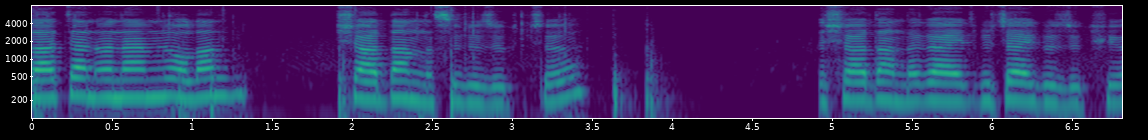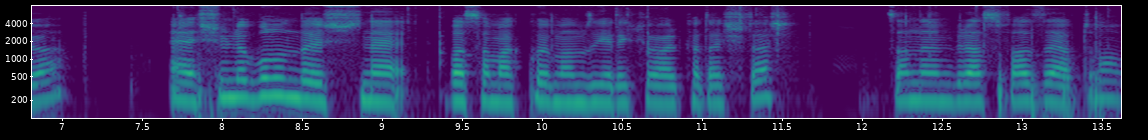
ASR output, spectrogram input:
Zaten önemli olan dışarıdan nasıl gözüktüğü. Dışarıdan da gayet güzel gözüküyor. Evet şimdi bunun da üstüne basamak koymamız gerekiyor arkadaşlar. Sanırım biraz fazla yaptım ama.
